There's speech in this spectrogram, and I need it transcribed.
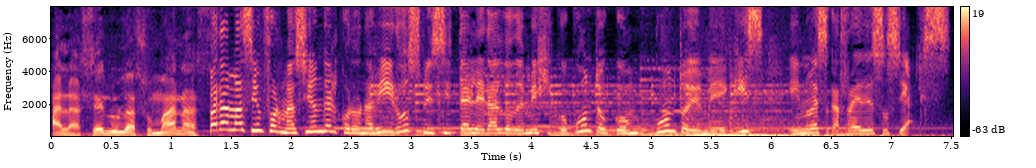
a las células humanas. Para más información del coronavirus, visita elheraldodemexico.com.mx y nuestras redes sociales.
